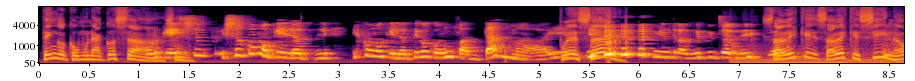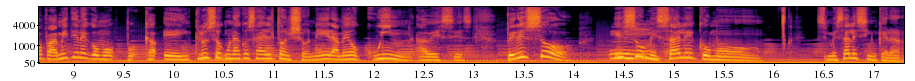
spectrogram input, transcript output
Tengo como una cosa. Porque sí. yo, yo como que lo, es como que lo tengo como un fantasma ahí. Puede ser. Mientras escucho el disco. Sabés que, sabés que sí, ¿no? Para mí tiene como. eh, incluso una cosa de Elton Johnera, medio Queen a veces. Pero eso. Eso Mm. me sale como. Me sale sin querer.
